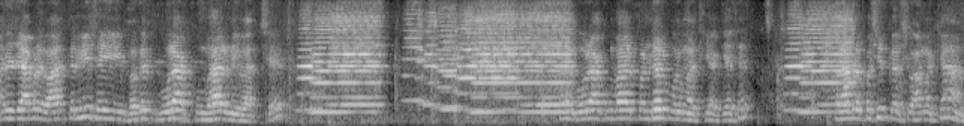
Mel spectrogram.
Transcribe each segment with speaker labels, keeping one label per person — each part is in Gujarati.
Speaker 1: આજે જે આપણે વાત કરવી છે એ ભગત ગોરા કુંભારની વાત છે. ગોરા કુંભાર પંઢરપુરમાં થયા કે છે. પણ આપણે પછી જ કરશું. આમાં ક્યાં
